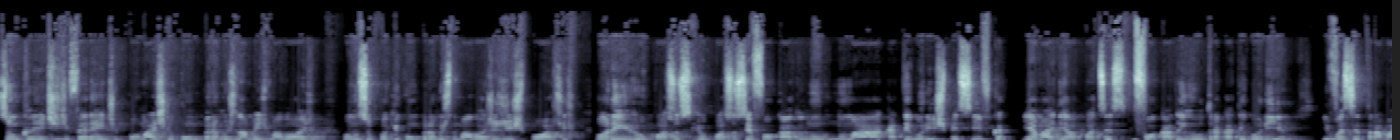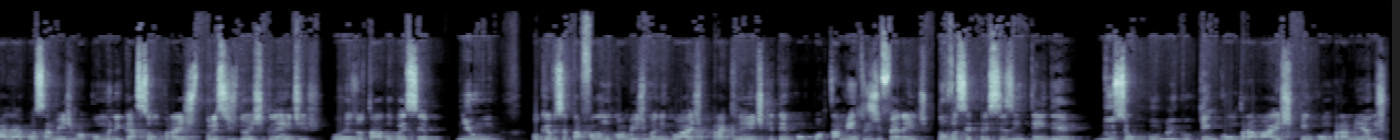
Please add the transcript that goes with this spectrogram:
são clientes diferentes. Por mais que compramos na mesma loja, vamos supor que compramos numa loja de esportes, porém eu posso, eu posso ser focado no, numa categoria específica e a Maria pode ser focada em outra categoria. E você trabalhar com essa mesma comunicação para esses dois clientes, o resultado vai ser nenhum porque você está falando com a mesma linguagem para clientes que têm comportamentos diferentes. Então você precisa entender do seu público quem compra mais, quem compra menos,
